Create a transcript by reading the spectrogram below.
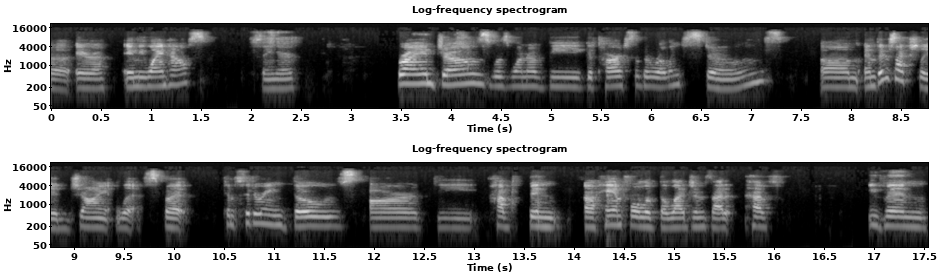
uh, era. Amy Winehouse, singer. Brian Jones was one of the guitarists of the Rolling Stones. Um, and there's actually a giant list, but considering those are the have been a handful of the legends that have even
